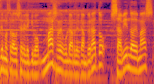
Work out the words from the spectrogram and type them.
demostrado ser el equipo más regular del campeonato, sabiendo además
